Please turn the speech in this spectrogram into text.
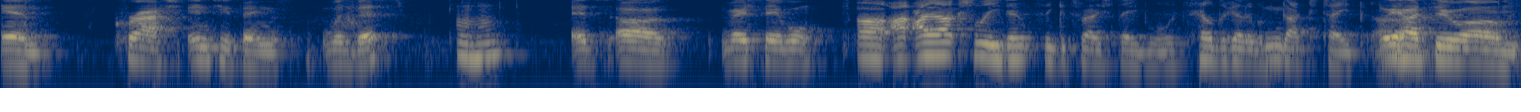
and crash into things with this. Mm-hmm. It's uh very stable. Uh, I, I actually don't think it's very stable. It's held together with duct tape. We Uh, had to um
